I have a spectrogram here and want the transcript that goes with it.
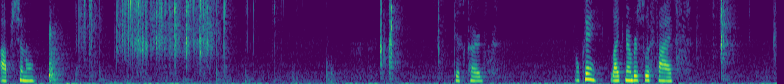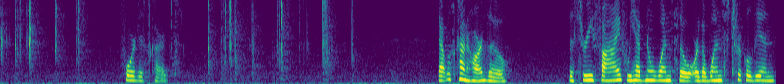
Optional. Discards. Okay, like numbers with fives. Four discards. That was kind of hard though. The three, five, we had no ones though, or the ones trickled in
